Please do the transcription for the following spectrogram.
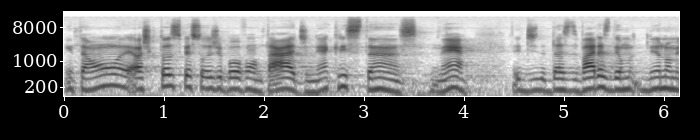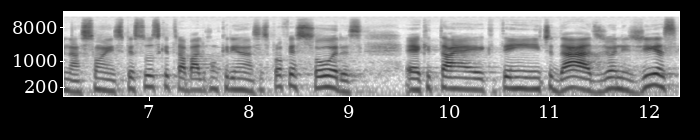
Então, eu acho que todas as pessoas de boa vontade, né, cristãs, né, de, das várias denominações, pessoas que trabalham com crianças, professoras, é, que, tá, que têm entidades, ONGs,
